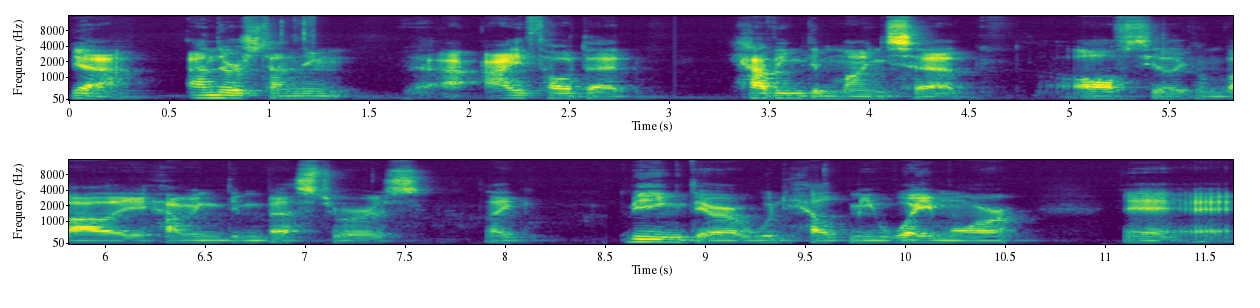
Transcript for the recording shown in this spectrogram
yeah understanding i, thought that having the mindset of silicon valley having the investors like being there would help me way more uh,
